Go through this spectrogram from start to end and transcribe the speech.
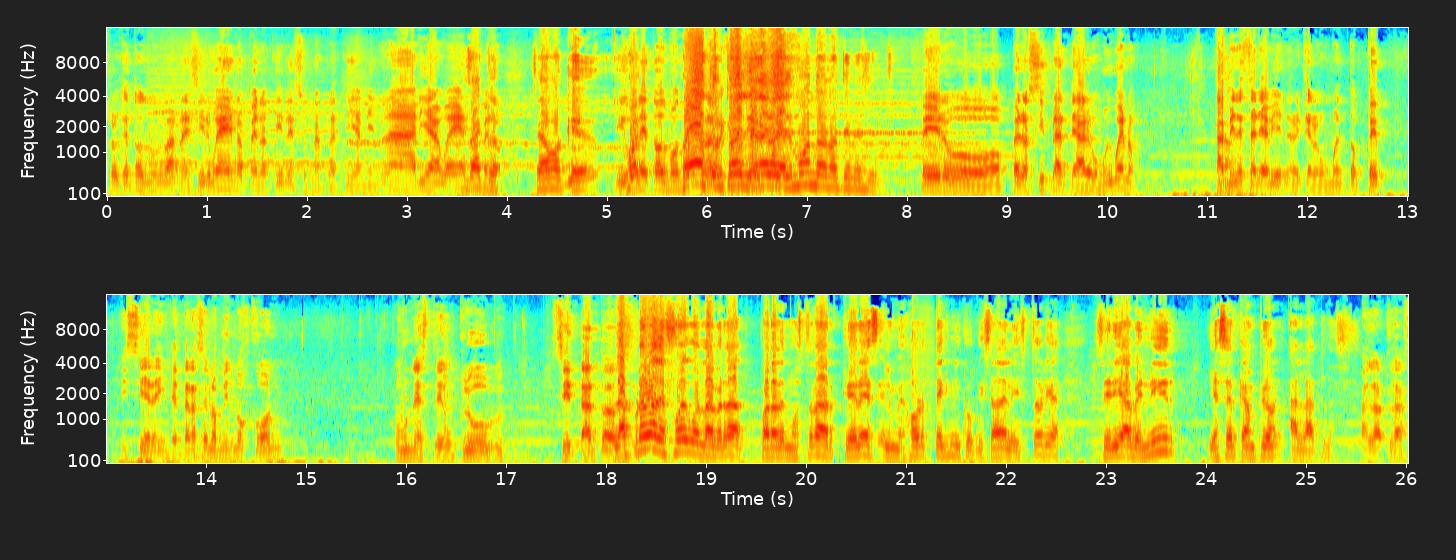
creo que todos nos van a decir, bueno, pero tienes una plantilla millonaria, bueno, Exacto. O sea, como que Igual de juegas van a con todo el dinero pues. del mundo, no tienes. pero, pero, pero sí plantea algo muy bueno. También estaría bien en el que en algún momento Pep hiciera, intentara hacer lo mismo con un, este, un club sin tantos... La prueba de fuego, la verdad, para demostrar que eres el mejor técnico quizá de la historia, sería venir y hacer campeón al Atlas. Al Atlas.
